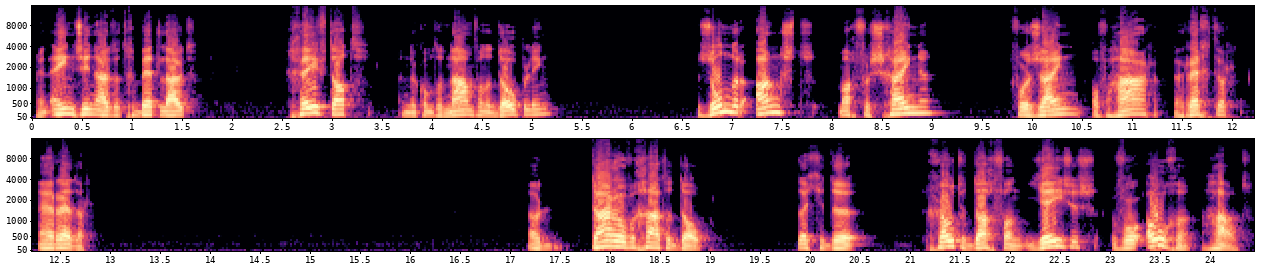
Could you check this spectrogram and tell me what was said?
En één zin uit het gebed luidt: Geef dat, en dan komt de naam van de dopeling, zonder angst mag verschijnen voor zijn of haar rechter en redder. Nou, daarover gaat het doop. Dat je de grote dag van Jezus voor ogen houdt.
